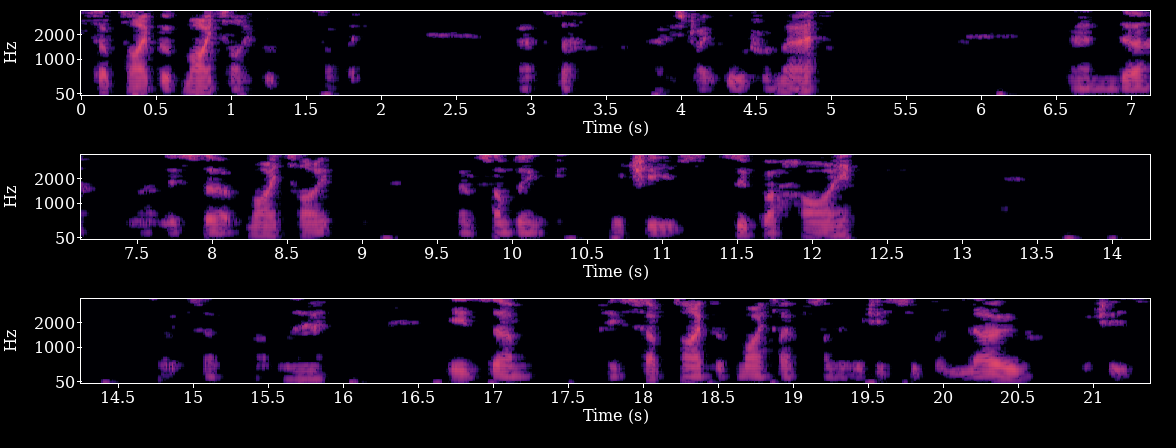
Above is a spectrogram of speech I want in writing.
subtype of my type of something. That's uh, very straightforward from that. And uh, this uh, my type of something which is super high, so it's uh, up there, is um, a subtype of my type of something which is super low, which is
